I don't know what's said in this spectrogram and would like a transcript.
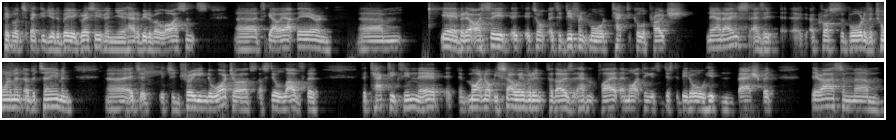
People expected you to be aggressive, and you had a bit of a license uh, to go out there and. Um, yeah, but I see it, it, it's it's a different, more tactical approach nowadays as it uh, across the board of a tournament of a team, and uh, it's it's intriguing to watch. I, I, still love the the tactics in there. It, it, might not be so evident for those that haven't played it. They might think it's just a bit all hit and bash, but there are some um,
